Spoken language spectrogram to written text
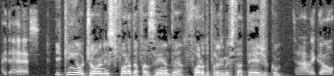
A ideia é essa. E quem é o Jones fora da fazenda, fora do planejamento estratégico? Ah, legal.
